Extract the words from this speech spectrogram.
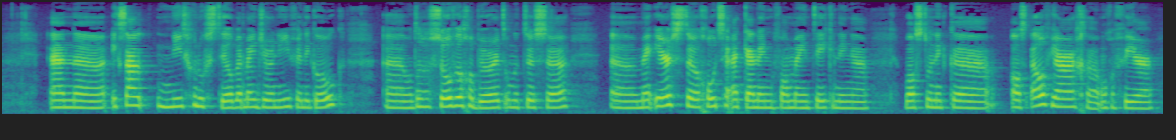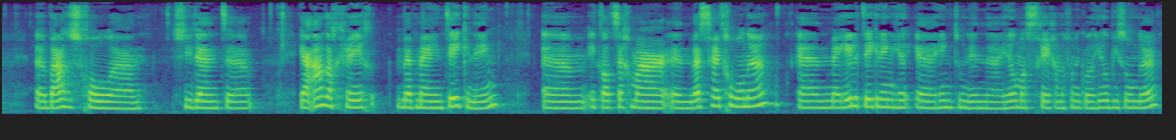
En uh, ik sta niet genoeg stil bij mijn journey, vind ik ook. Uh, want er is zoveel gebeurd ondertussen. Uh, mijn eerste grootste erkenning van mijn tekeningen was toen ik uh, als elfjarige ongeveer basisschoolstudent ja, aandacht kreeg met mijn tekening. Ehm, ik had zeg maar een wedstrijd gewonnen. En mijn hele tekening hing toen in heel Maastricht. En dat vond ik wel heel bijzonder.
